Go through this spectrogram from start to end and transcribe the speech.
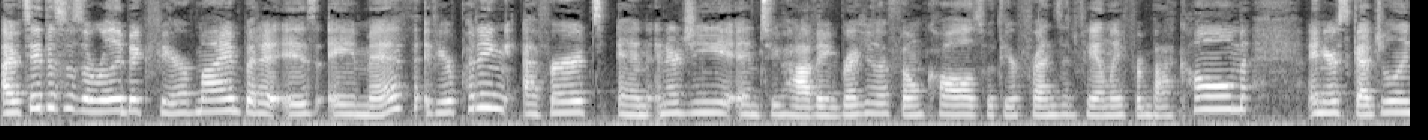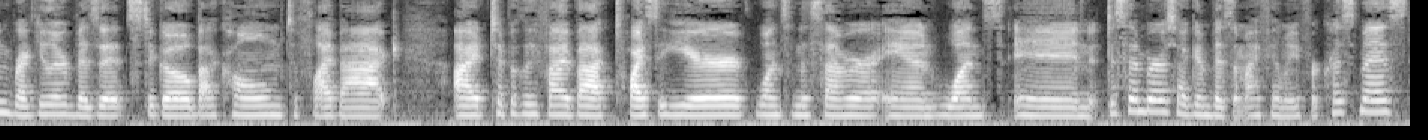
I would say this is a really big fear of mine, but it is a myth. If you're putting effort and energy into having regular phone calls with your friends and family from back home, and you're scheduling regular visits to go back home, to fly back, I typically fly back twice a year, once in the summer and once in December, so I can visit my family for Christmas.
